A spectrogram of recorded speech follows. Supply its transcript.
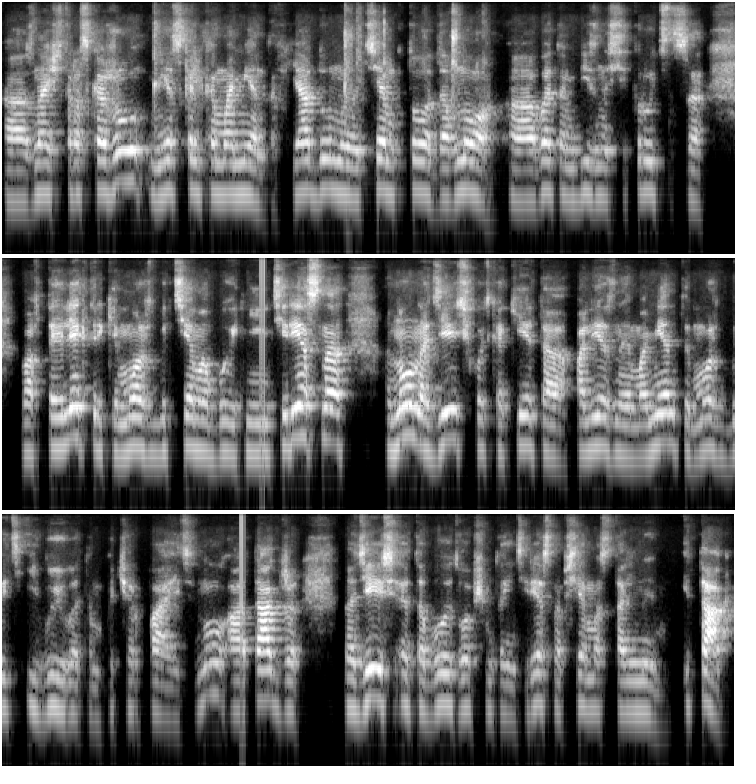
А, значит, расскажу несколько моментов. Я думаю, тем, кто давно а, в этом бизнесе крутится в автоэлектрике, может быть, тема будет неинтересна, но, надеюсь, хоть какие-то полезные моменты, может быть, и вы в этом почерпаете. Ну, а также, надеюсь, это будет, в общем-то, интересно всем остальным. Итак,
